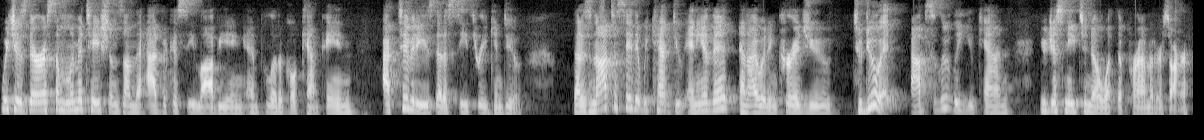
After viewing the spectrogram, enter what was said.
which is there are some limitations on the advocacy, lobbying, and political campaign activities that a C3 can do. That is not to say that we can't do any of it, and I would encourage you to do it. Absolutely, you can. You just need to know what the parameters are.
